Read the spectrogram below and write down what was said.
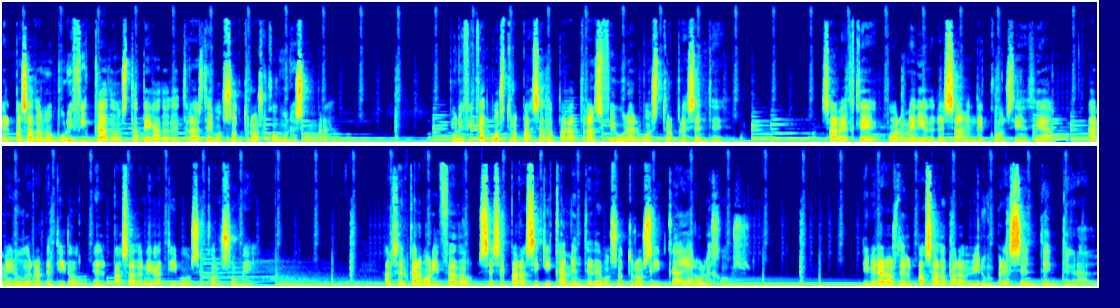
El pasado no purificado está pegado detrás de vosotros como una sombra. Purificad vuestro pasado para transfigurar vuestro presente. Sabed que, por medio del examen de conciencia, a menudo repetido, el pasado negativo se consume. Al ser carbonizado, se separa psíquicamente de vosotros y cae a lo lejos. Liberaros del pasado para vivir un presente integral.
